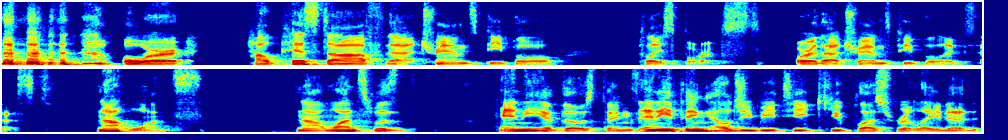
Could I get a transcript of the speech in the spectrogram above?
or how pissed off that trans people play sports or that trans people exist. Not once. Not once was any of those things, anything LGBTQ plus related,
